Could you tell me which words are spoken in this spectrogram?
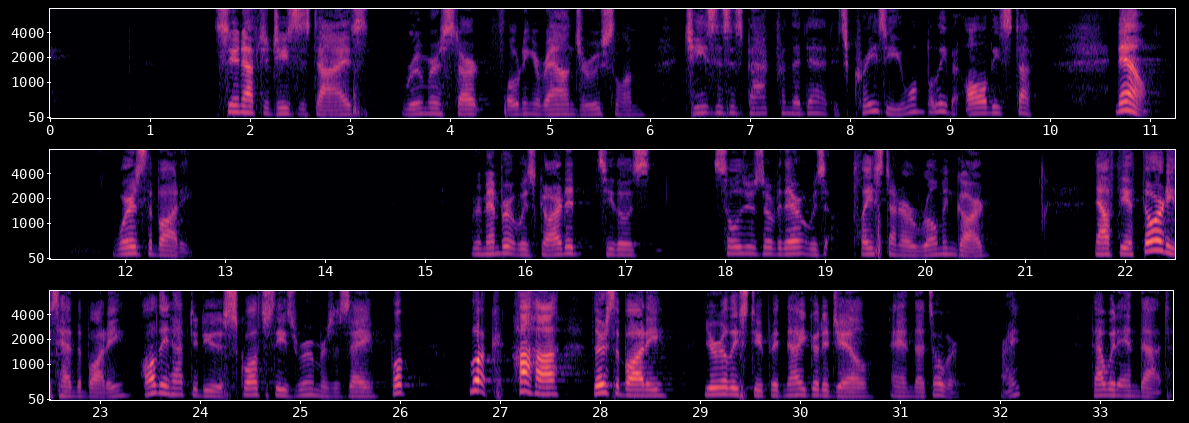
Soon after Jesus dies, rumors start floating around Jerusalem. Jesus is back from the dead. It's crazy. You won't believe it. All these stuff. Now, where's the body? Remember, it was guarded. See those soldiers over there? It was placed under a Roman guard. Now, if the authorities had the body, all they'd have to do is squelch these rumors and say, whoop, look, haha, there's the body. You're really stupid. Now you go to jail, and that's over, right? That would end that.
